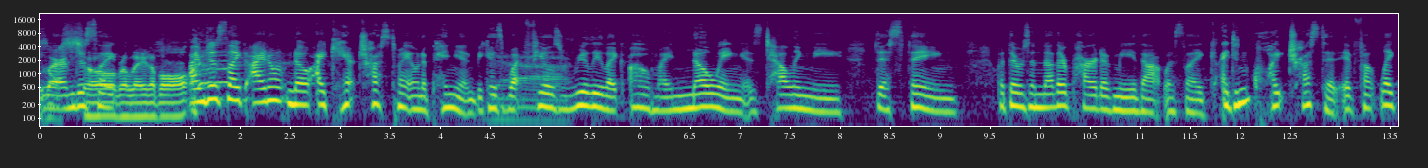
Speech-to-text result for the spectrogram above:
God, where I'm just so like relatable. I'm just like, I don't know. I can't trust my own opinion because what feels really like, oh, my knowing is telling me this thing. But there was another part of me that was like, I didn't quite trust it. It felt like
